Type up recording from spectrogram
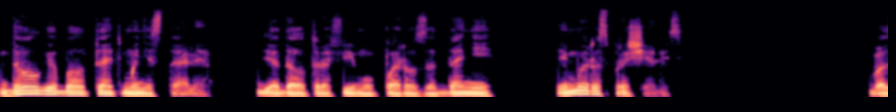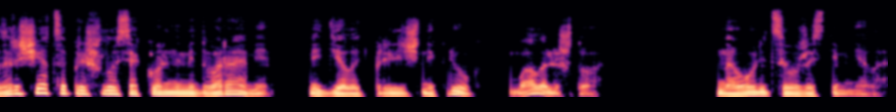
Долго болтать мы не стали. Я дал Трофиму пару заданий, и мы распрощались. Возвращаться пришлось окольными дворами и делать приличный крюк, мало ли что. На улице уже стемнело.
